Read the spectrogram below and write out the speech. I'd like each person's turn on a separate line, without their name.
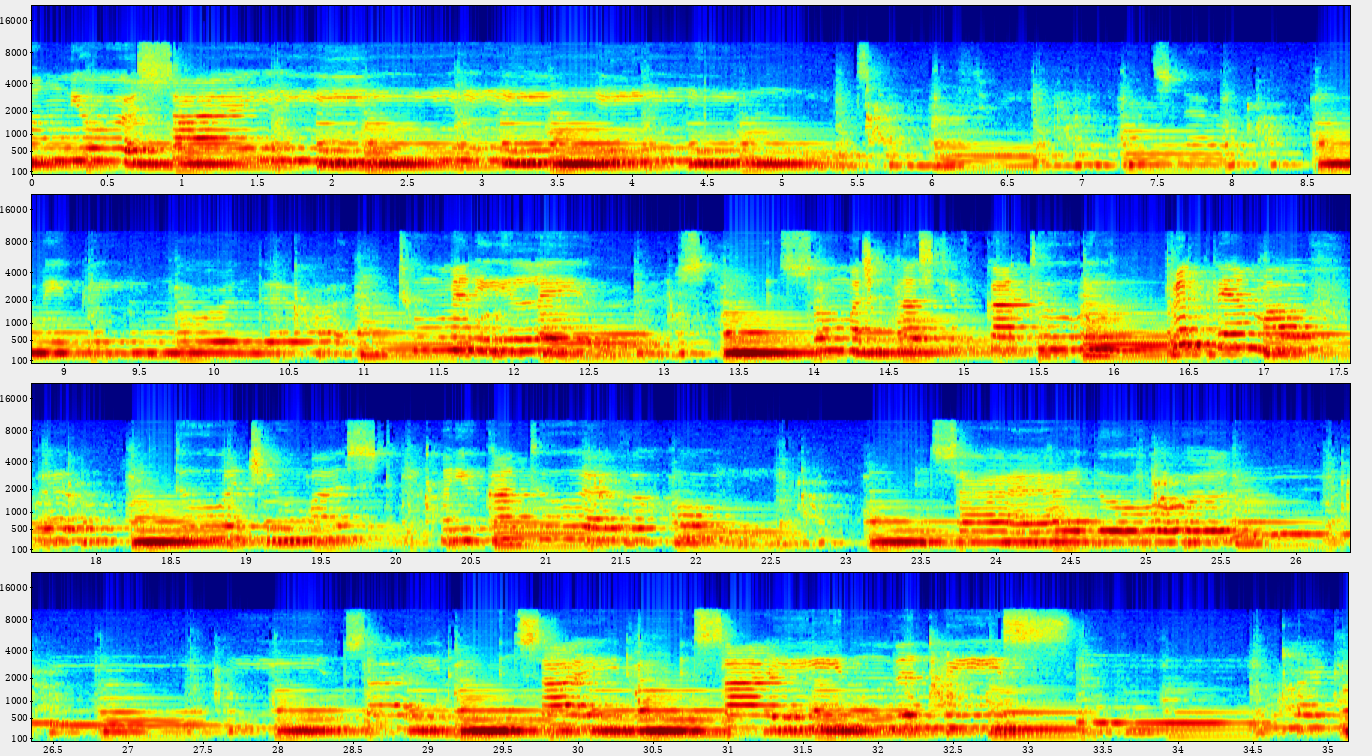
on your side. It's been three months now, maybe more. There are too many layers and so much dust. You've got to rip them off. Well, do what you must you got to have the holy inside. We sing like.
